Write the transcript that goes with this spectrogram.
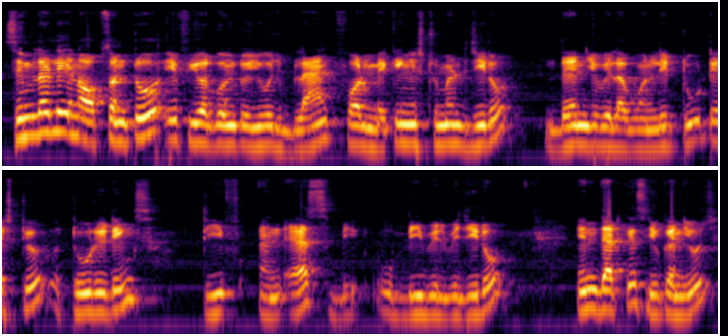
Similarly in option 2 if you are going to use blank for making instrument 0 then you will have only two test tube two readings t and s b, b will be 0 in that case you can use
